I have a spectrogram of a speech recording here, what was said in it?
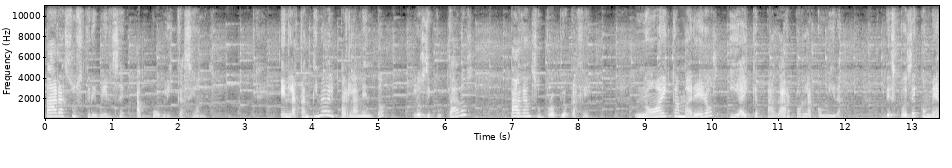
para suscribirse a publicaciones. En la cantina del Parlamento, los diputados pagan su propio café. No hay camareros y hay que pagar por la comida. Después de comer,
